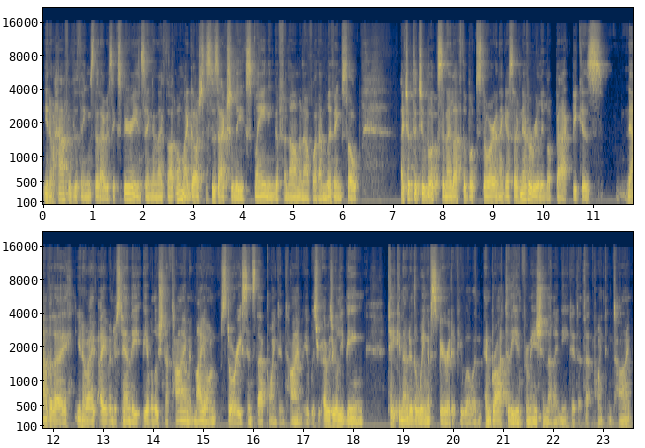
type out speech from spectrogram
you know, half of the things that I was experiencing. And I thought, oh my gosh, this is actually explaining the phenomena of what I'm living. So I took the two books and I left the bookstore. And I guess I've never really looked back because now that I, you know, I, I understand the the evolution of time and my own story since that point in time, it was I was really being taken under the wing of spirit, if you will, and, and brought to the information that I needed at that point in time.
